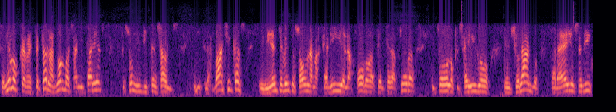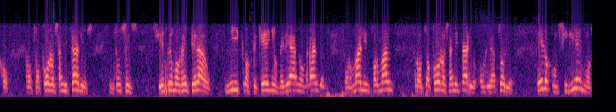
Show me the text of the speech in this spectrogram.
tenemos que respetar las normas sanitarias que son indispensables. Y las básicas, evidentemente, son la mascarilla, el aforo, la temperatura y todo lo que se ha ido mencionando. Para ello se dijo protocolos sanitarios. Entonces, siempre hemos reiterado, micros, pequeños, medianos, grandes, formal, informal, protocolo sanitario obligatorio, pero conciliemos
